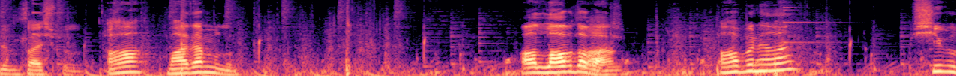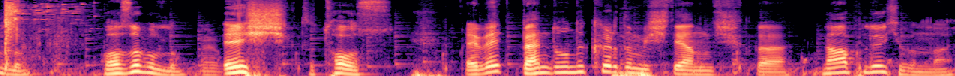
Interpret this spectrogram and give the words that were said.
Bir taş buldum. Aa maden buldum. Aa lav da var. Aa bu ne lan? Bir şey buldum. Vazo buldum. Evet. Eş çıktı toz. Evet ben de onu kırdım işte yanlışlıkla. Ne yapılıyor ki bununla?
